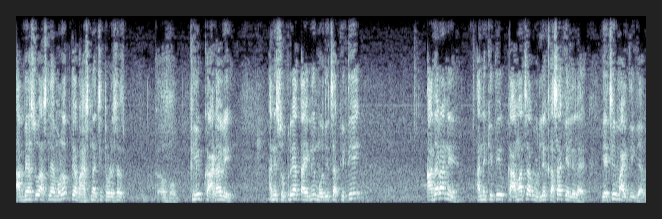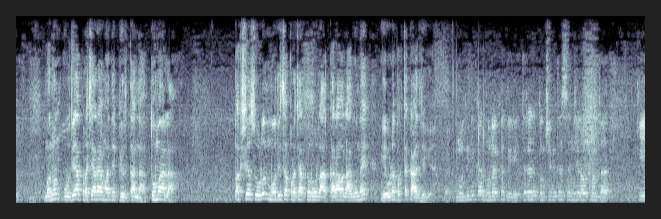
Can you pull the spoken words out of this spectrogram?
अभ्यासू असल्यामुळं त्या भाषणाची थोडंसं क्लिप हो, काढावी आणि सुप्रियाताईंनी मोदीचा किती आदराने आणि किती कामाचा उल्लेख कसा केलेला आहे याची माहिती घ्यावी. म्हणून उद्या प्रचारामध्ये फिरताना तुम्हाला पक्ष सोडून मोदीचा प्रचार करू ला करावा लागू नये एवढं फक्त काळजी घ्या. मोदींनी काल मुलाखत दिली तर तुमचे मित्र संजय राऊत म्हणतात की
